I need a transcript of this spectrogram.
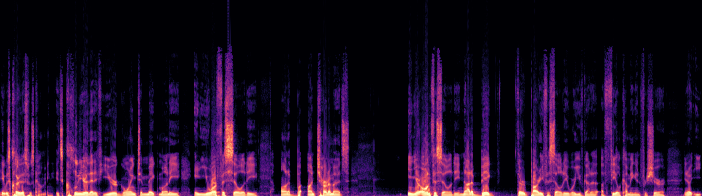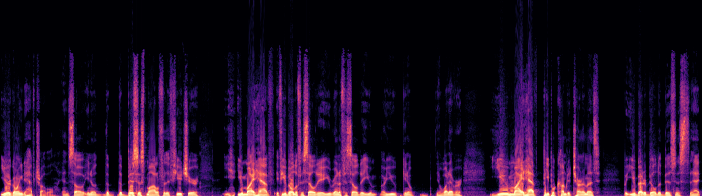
it was clear this was coming. It's clear that if you're going to make money in your facility on a on tournaments in your own facility, not a big third party facility where you've got a, a, field coming in for sure, you know, you're going to have trouble. And so, you know, the the business model for the future you might have if you build a facility or you rent a facility you or you you know, you know whatever you might have people come to tournaments but you better build a business that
